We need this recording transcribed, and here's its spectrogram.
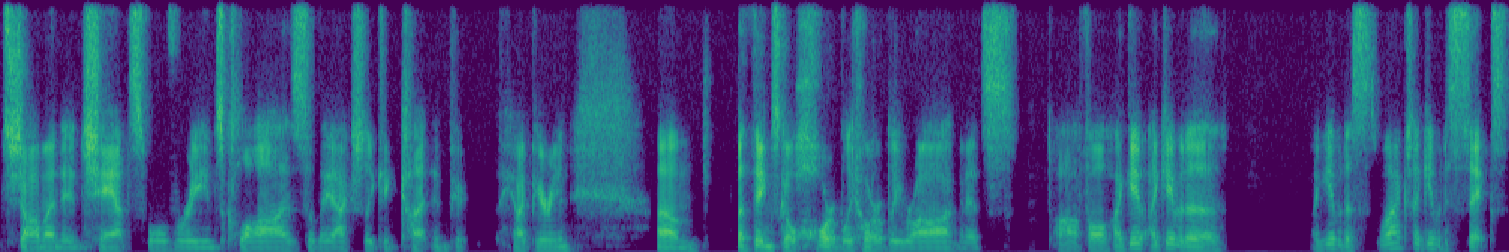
Shaman enchants Wolverine's claws, so they actually can cut Imper- Hyperion. Um, but things go horribly, horribly wrong, and it's awful. I gave I gave it a I gave it a well, actually I gave it a six.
